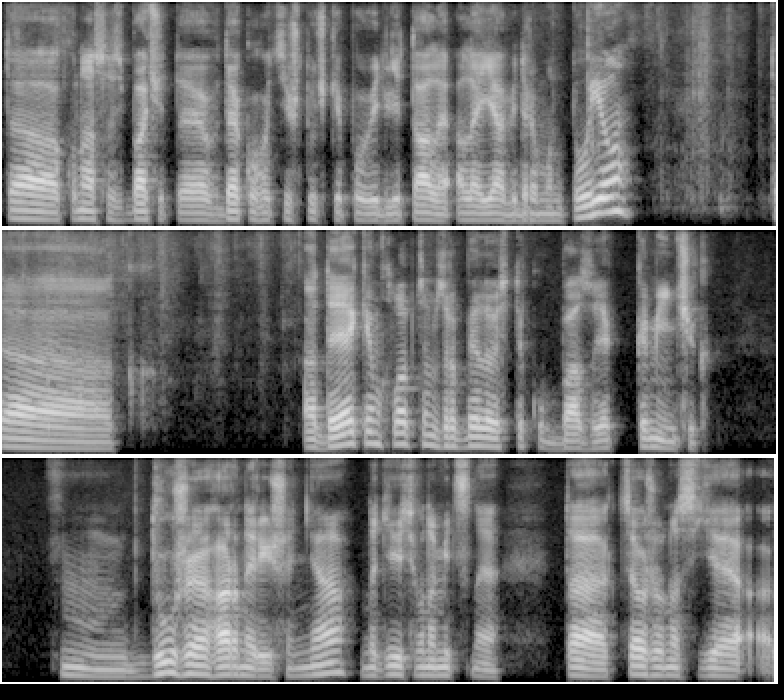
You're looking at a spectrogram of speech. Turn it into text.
Так, у нас ось бачите, в декого ці штучки повідлітали, але я відремонтую. Так. А деяким хлопцям зробили ось таку базу, як камінчик. Хм, дуже гарне рішення. Надіюсь, воно міцне. Так, це вже у нас є а,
